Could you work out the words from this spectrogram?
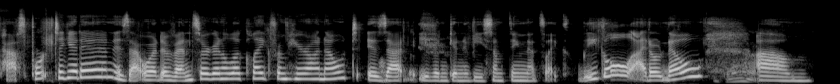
passport to get in? Is that what events are going to look like from here on out? Is oh, that even going to be something that's like legal? I don't know. Yeah. Um,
